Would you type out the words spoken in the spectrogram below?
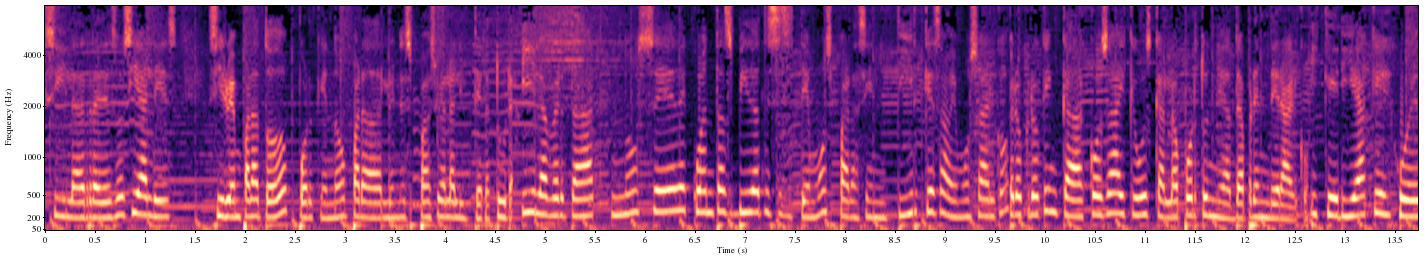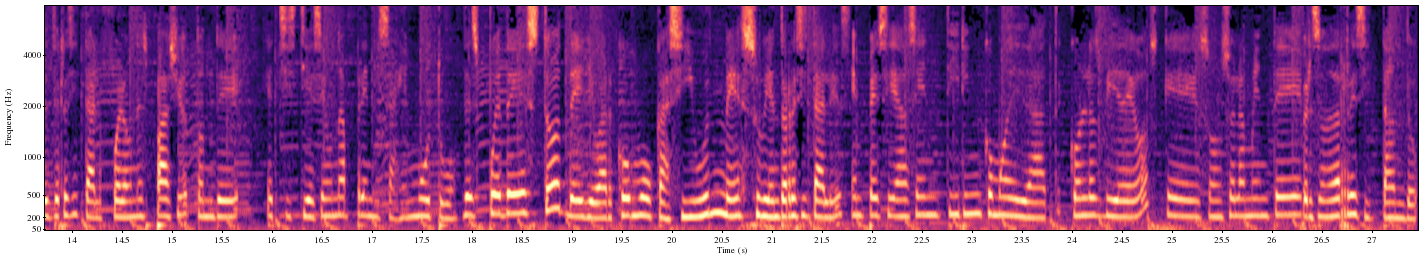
si las redes sociales sirven para todo, ¿por qué no para darle un espacio a la literatura? Y la verdad, no sé de cuántas vidas necesitemos para sentir que sabemos algo, pero creo que en cada cosa hay que buscar la oportunidad de aprender algo. Y quería que Jueves de Recital fuera un espacio donde existiese un aprendizaje mutuo. Después de esto, de llevar como casi un mes subiendo recitales, empecé a sentir incomodidad con los videos que son solamente personas recitando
